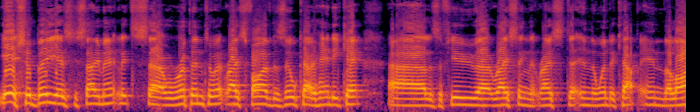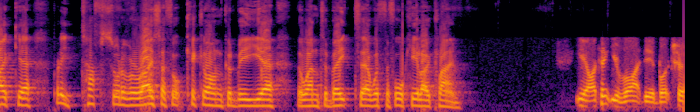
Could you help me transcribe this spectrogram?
Yeah, should be, as you say, Matt. Let's uh, rip into it. Race five, the Zilco Handicap. Uh, there's a few uh, racing that raced uh, in the Winter Cup and the like. Uh, pretty tough sort of a race. I thought Kick On could be uh, the one to beat with the four kilo claim. Yeah, I think you're right there, Butch. Uh,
